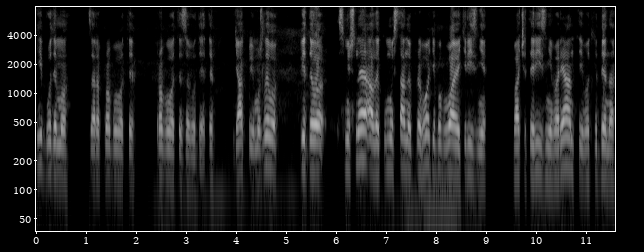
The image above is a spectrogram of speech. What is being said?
і будемо зараз пробувати, пробувати заводити. Дякую. Можливо, відео смішне, але комусь стане в пригоді, бо бувають різні, бачите, різні варіанти. І от людина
